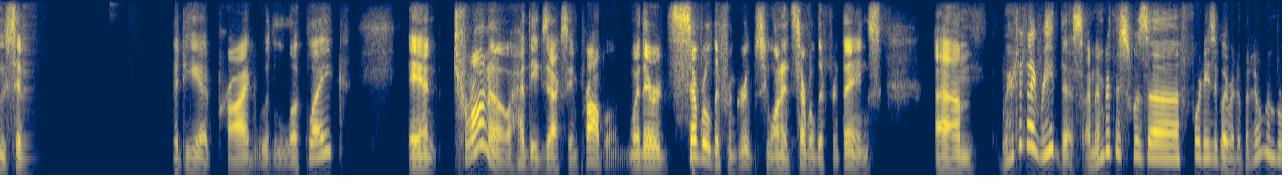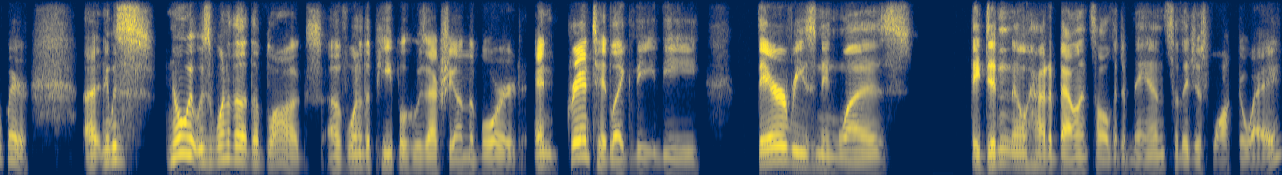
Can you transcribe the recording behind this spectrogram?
at Pride would look like. And Toronto had the exact same problem where there were several different groups who wanted several different things. Um, where did I read this? I remember this was uh, four days ago, I read it, but I don't remember where. Uh, and it was no, it was one of the the blogs of one of the people who was actually on the board. And granted, like the the their reasoning was they didn't know how to balance all the demands, so they just walked away.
